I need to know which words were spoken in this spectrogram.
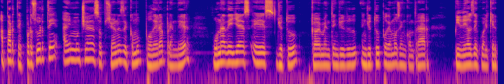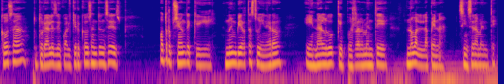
Aparte, por suerte hay muchas opciones de cómo poder aprender Una de ellas es YouTube, que obviamente en YouTube, en YouTube podemos encontrar videos de cualquier cosa, tutoriales de cualquier cosa, entonces otra opción de que no inviertas tu dinero en algo que pues realmente no vale la pena, sinceramente.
